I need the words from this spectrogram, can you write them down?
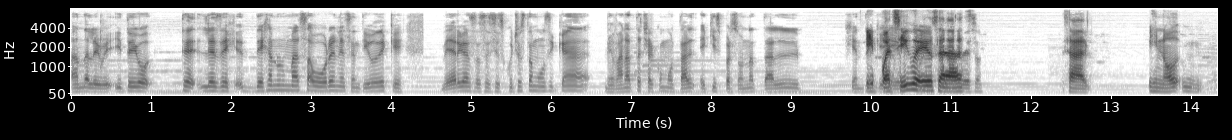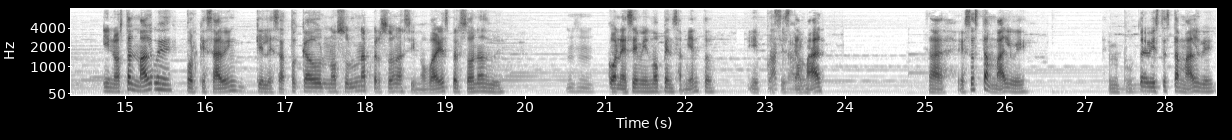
Ándale, güey. Y te digo, te, les dej- dejan un mal sabor en el sentido de que, vergas, o sea, si escucho esta música, me van a tachar como tal X persona, tal gente. Y que pues sí, güey, o sea. O sea, y no, y no están mal, güey, porque saben que les ha tocado no solo una persona, sino varias personas, güey, con ese mismo pensamiento. Y pues Ah, está claro. mal. O sea, eso está mal, güey. En mi punto de vista está mal, güey.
